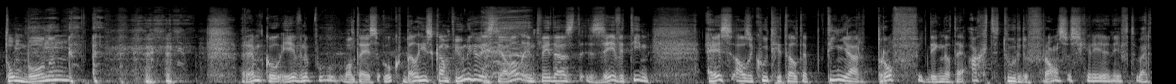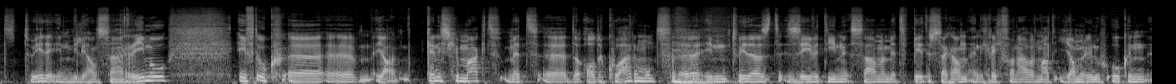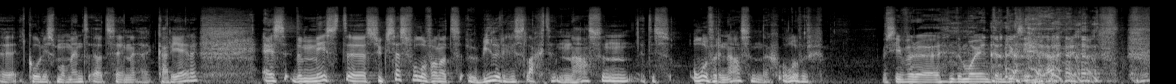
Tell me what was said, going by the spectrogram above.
Tom Bonen... Remco Evenepoel, want hij is ook Belgisch kampioen geweest, jawel, in 2017. Hij is, als ik goed geteld heb, tien jaar prof. Ik denk dat hij acht Tour de France gereden heeft, werd tweede in Milan-San Remo. Heeft ook uh, uh, ja, kennis gemaakt met uh, de oude Quaremont in 2017, samen met Peter Sagan en Greg van Avermaat. Jammer genoeg ook een iconisch moment uit zijn carrière. Hij is de meest succesvolle van het wielergeslacht Nasen. Het is Oliver Nasen. Dag Oliver. Merci voor uh, de mooie introductie. ja.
